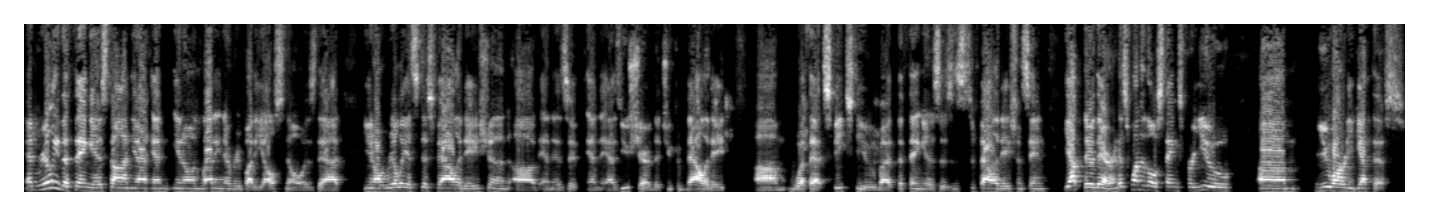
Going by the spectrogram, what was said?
and really the thing is, Tanya, and, you know, and letting everybody else know is that, you know, really it's this validation of, and is it, and as you shared, that you can validate um, what that speaks to you. But the thing is, is it's validation saying, yep, they're there. And it's one of those things for you, um, you already get this.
